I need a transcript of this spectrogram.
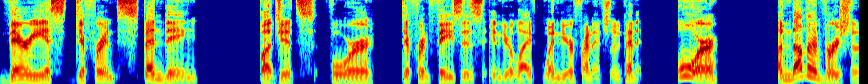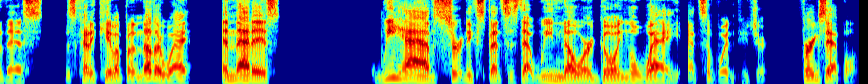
various different spending budgets for different phases in your life when you're financially independent. Or another version of this, this kind of came up in another way, and that is we have certain expenses that we know are going away at some point in the future. For example,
